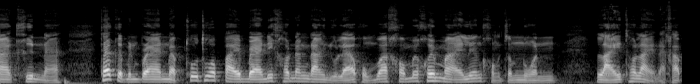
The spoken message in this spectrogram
มากขึ้นนะ ถ้าเกิดเป็นแบรนด์แบบทั่วๆไปแบรนด์ที่เขาดังๆอยู่แล้ว ผมว่าเขาไม่ค่อยมายเรื่องของจำนวนไลค์เท่าไหร่นะครับ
